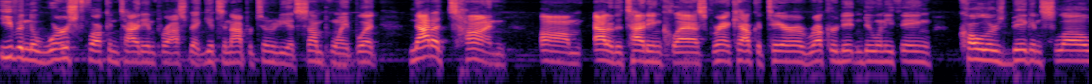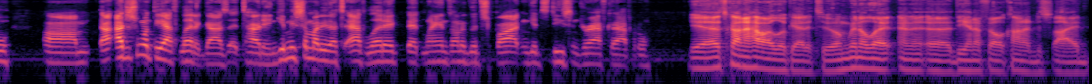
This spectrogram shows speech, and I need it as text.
even the worst fucking tight end prospect gets an opportunity at some point, but not a ton um, out of the tight end class. Grant Calcaterra, Ruckert didn't do anything. Kolar's big and slow. Um, I, I, just want the athletic guys at tight end. Give me somebody that's athletic that lands on a good spot and gets decent draft capital. Yeah, that's kind of how I look at it too. I'm gonna let uh, the NFL kind of decide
